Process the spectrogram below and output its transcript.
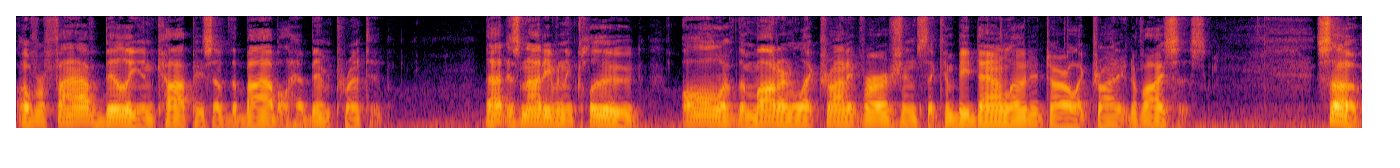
over 5 billion copies of the Bible have been printed. That does not even include all of the modern electronic versions that can be downloaded to our electronic devices. So,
